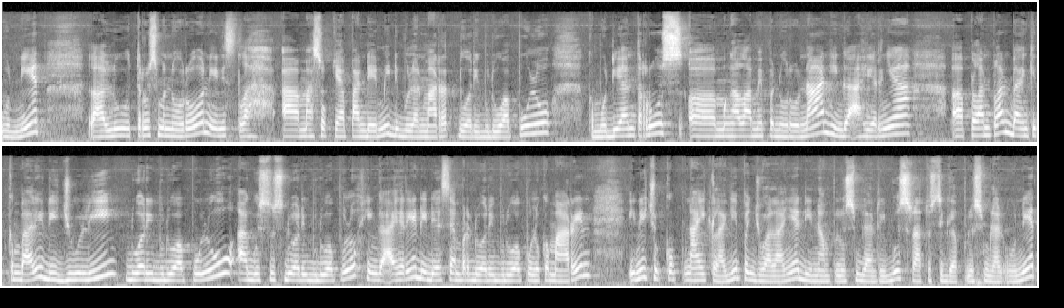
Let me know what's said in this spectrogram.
unit. Lalu terus menurun. Ini setelah uh, masuknya pandemi di bulan Maret 2020. Kemudian terus mengalami penurunan hingga akhirnya pelan-pelan bangkit kembali di Juli 2020, Agustus 2020 hingga akhirnya di Desember 2020 kemarin ini cukup naik lagi penjualannya di 69.139 unit.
